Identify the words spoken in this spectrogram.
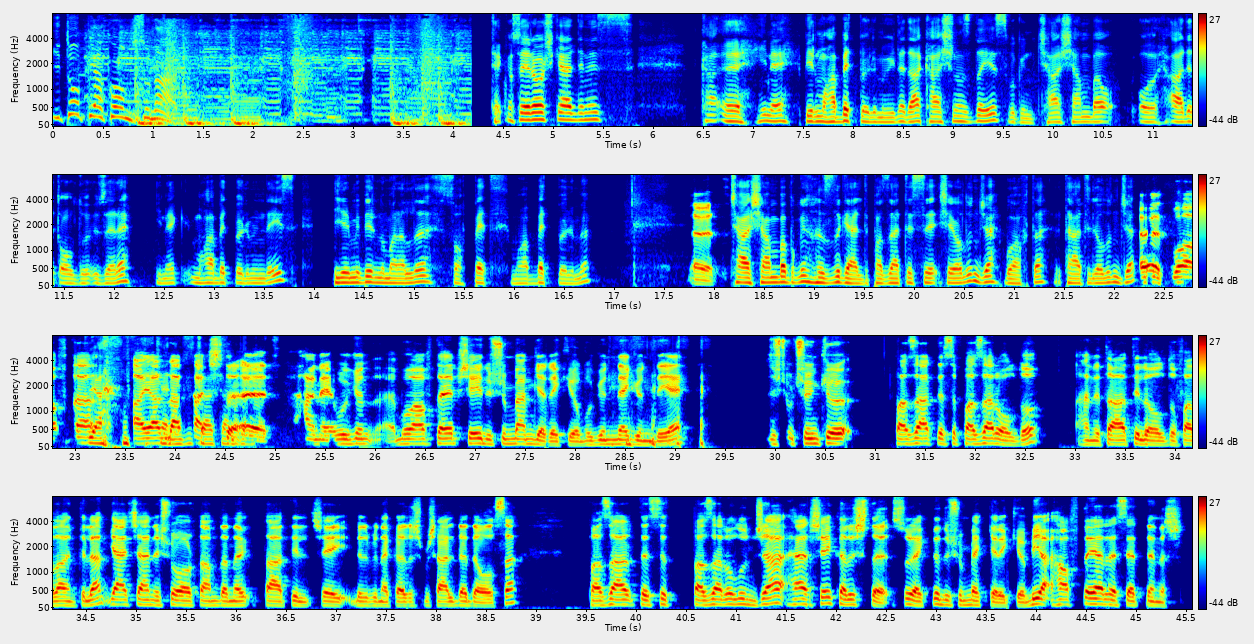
İtopya.com sunar. Teknoseyir'e hoş geldiniz. Ka- e, yine bir muhabbet bölümüyle daha karşınızdayız. Bugün çarşamba o adet olduğu üzere yine muhabbet bölümündeyiz. 21 numaralı sohbet muhabbet bölümü. Evet. Çarşamba bugün hızlı geldi. Pazartesi şey olunca bu hafta tatil olunca. Evet bu hafta Ya, ayarlar kaçtı. çarşamba. Evet. Hani bugün bu hafta hep şeyi düşünmem gerekiyor. Bugün ne gün diye. Düşün çünkü pazartesi pazar oldu. Hani tatil oldu falan filan. Gerçi hani şu ortamda ne tatil şey birbirine karışmış halde de olsa pazartesi pazar olunca her şey karıştı. Sürekli düşünmek gerekiyor. Bir haftaya resetlenir.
